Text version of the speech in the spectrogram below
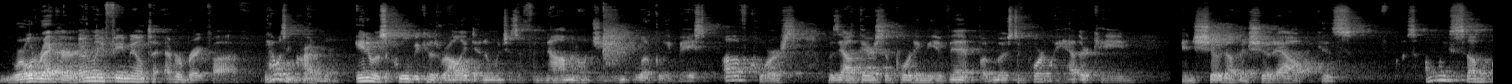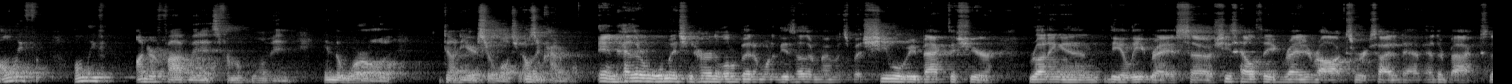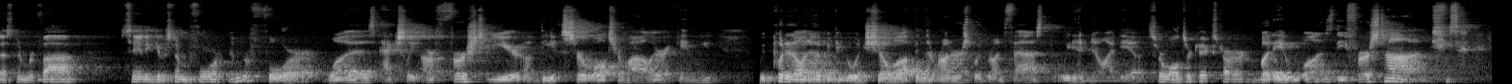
world record. Only female to ever break five. That was incredible. And it was cool because Raleigh Denim, which is a phenomenal gym, locally based, of course, was out there supporting the event. But most importantly, Heather came and showed up and showed out because it was only sub only only under five minutes from a woman in the world done here at Sir Walter. That was incredible. And Heather, we'll mention her in a little bit in one of these other moments, but she will be back this year running in the elite race. So she's healthy, ready to rock. So we're excited to have Heather back. So that's number five. Sandy, give us number four. Number four was actually our first year of the Sir Walter Miler. Again, we we put it on hoping people would show up and that runners would run fast, but we had no idea. Sir Walter Kickstarter. But it was the first time.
